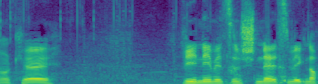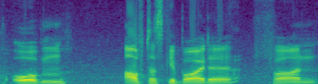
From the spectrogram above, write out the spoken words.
Okay. Wir nehmen jetzt den schnellsten Weg nach oben auf das Gebäude von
